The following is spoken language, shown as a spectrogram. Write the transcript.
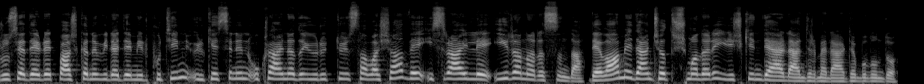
Rusya Devlet Başkanı Vladimir Putin, ülkesinin Ukrayna'da yürüttüğü savaşa ve İsrail ile İran arasında devam eden çatışmalara ilişkin değerlendirmelerde bulundu.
